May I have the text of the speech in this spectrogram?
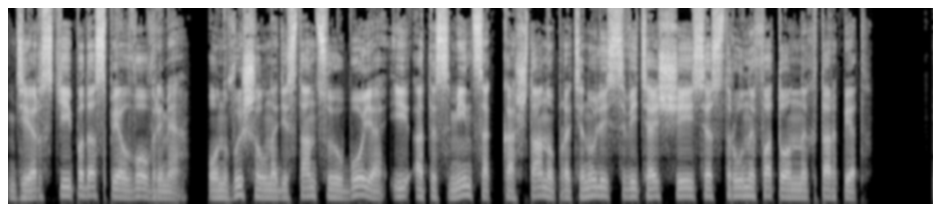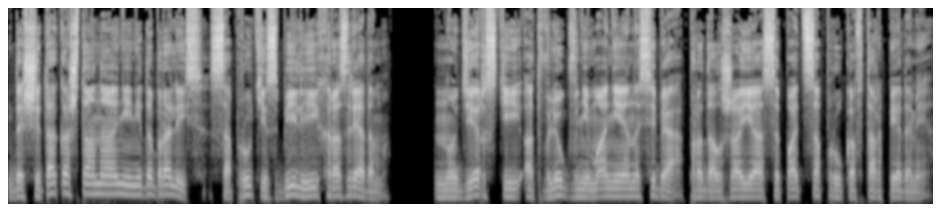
Дерзкий подоспел вовремя. Он вышел на дистанцию боя, и от эсминца к каштану протянулись светящиеся струны фотонных торпед. До щита каштана они не добрались, сопруки сбили их разрядом. Но Дерзкий отвлек внимание на себя, продолжая осыпать сопруков торпедами.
